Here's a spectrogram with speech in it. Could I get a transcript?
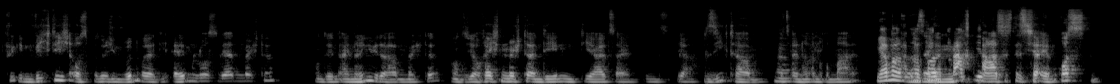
für ihn wichtig, aus persönlichen Gründen, weil er die Elben loswerden möchte und den einen Ring wieder haben möchte und sich auch rächen möchte an denen, die halt sein, ja, besiegt haben, ja. das eine oder andere Mal. Ja, aber, aber seine Machtbasis ist ja im Osten.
